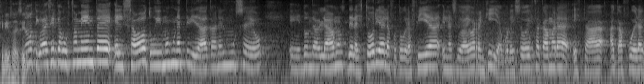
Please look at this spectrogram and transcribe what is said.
¿Qué me ibas a decir? No, te iba a decir que justamente el sábado tuvimos una actividad acá en el museo eh, donde hablábamos de la historia de la fotografía en la ciudad de Barranquilla. Por eso esta cámara está acá afuera,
